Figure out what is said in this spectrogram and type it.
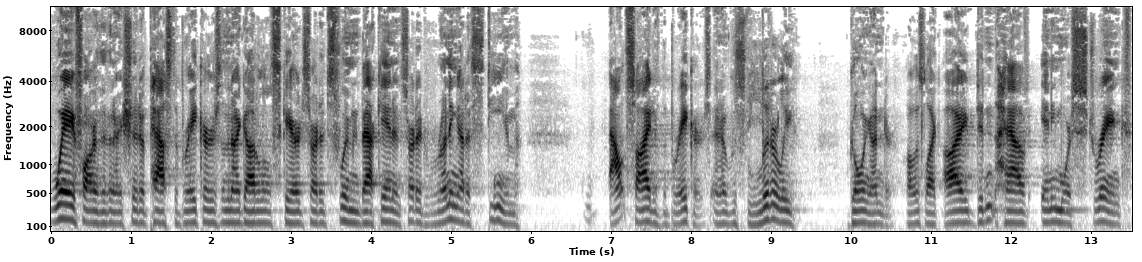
way farther than I should have past the breakers. And then I got a little scared, started swimming back in, and started running out of steam outside of the breakers. And it was literally going under. I was like, I didn't have any more strength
